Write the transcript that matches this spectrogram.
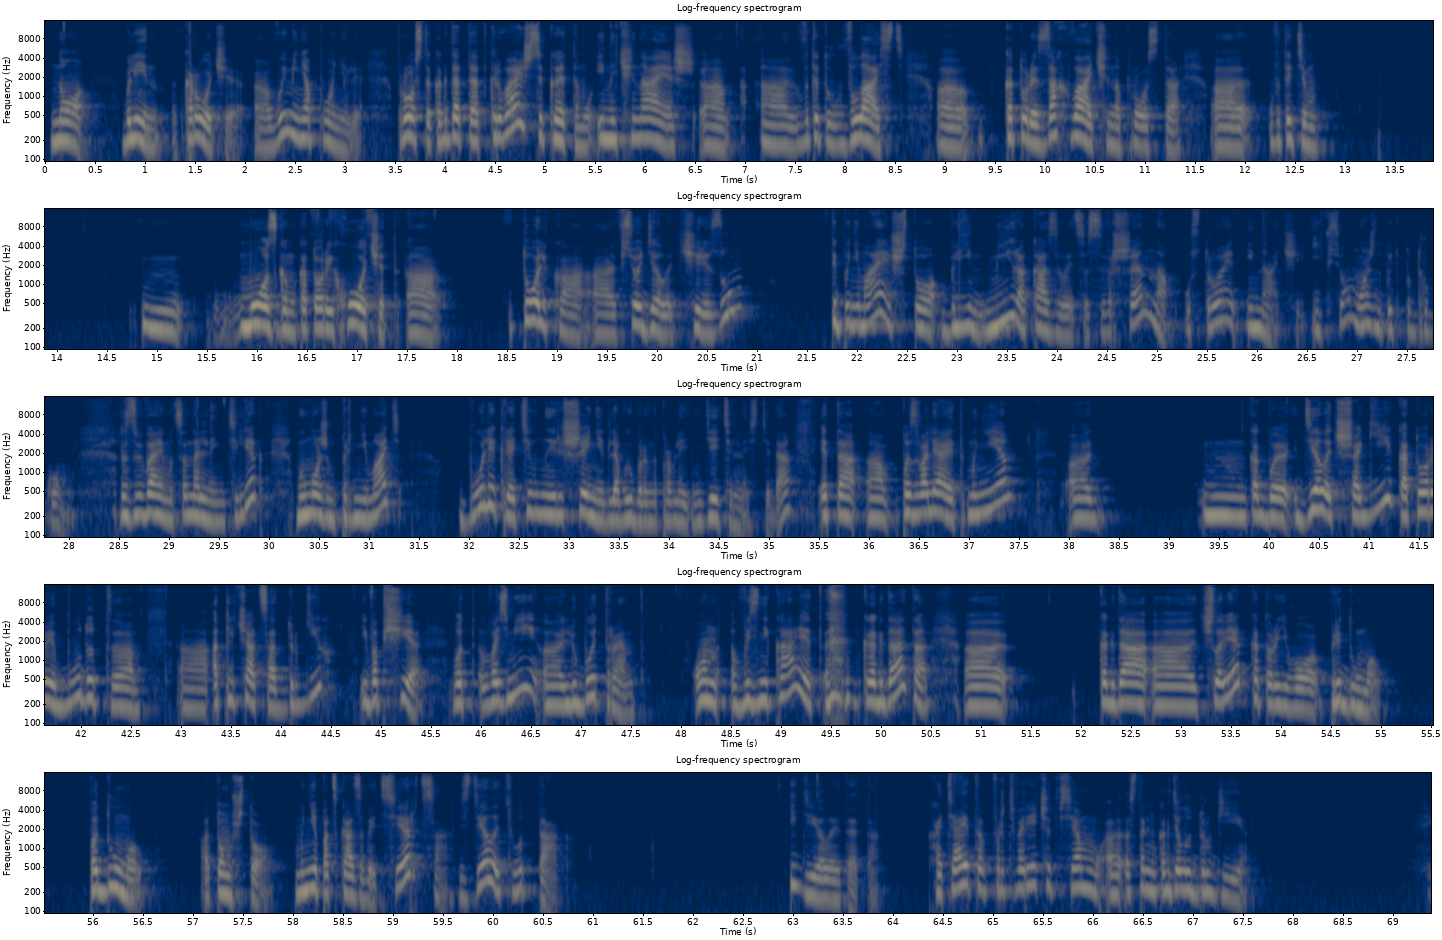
Но Блин, короче, а, вы меня поняли. Просто когда ты открываешься к этому и начинаешь а, а, вот эту власть, а, которая захвачена просто а, вот этим мозгом, который хочет а, только а, все делать через ум, ты понимаешь, что, блин, мир оказывается совершенно устроен иначе, и все может быть по-другому. Развивая эмоциональный интеллект, мы можем принимать более креативные решения для выбора направления деятельности. Да? Это э, позволяет мне э, как бы делать шаги, которые будут э, отличаться от других. И вообще, вот возьми э, любой тренд. Он возникает когда-то когда э, человек, который его придумал, подумал о том, что мне подсказывает сердце сделать вот так. И делает это. Хотя это противоречит всем остальным, как делают другие.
